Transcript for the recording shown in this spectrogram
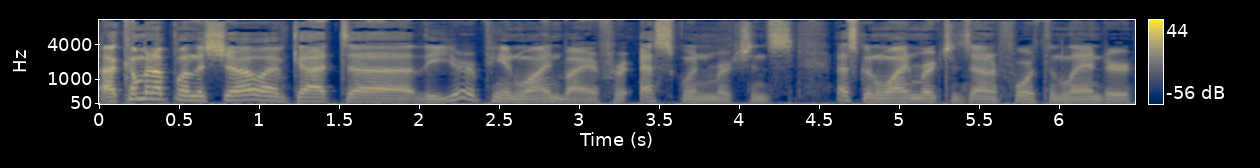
Uh, coming up on the show, I've got uh, the European wine buyer for Esquin Merchants, Esquin Wine Merchants down at Fourth and Lander,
